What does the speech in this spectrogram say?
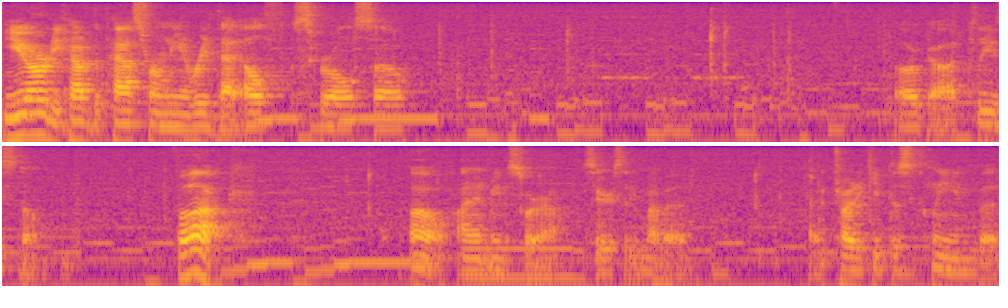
you already have the password when you read that elf scroll, so. Oh god, please don't. Fuck! Oh, I didn't mean to swear. Seriously, my bad. I try to keep this clean, but...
